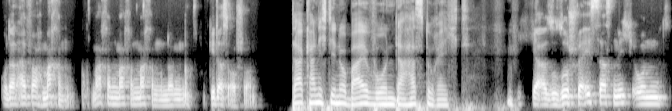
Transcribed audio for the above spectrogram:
und dann einfach machen. Machen, machen, machen. Und dann geht das auch schon. Da kann ich dir nur beiwohnen, da hast du recht. Ja, also so schwer ist das nicht und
